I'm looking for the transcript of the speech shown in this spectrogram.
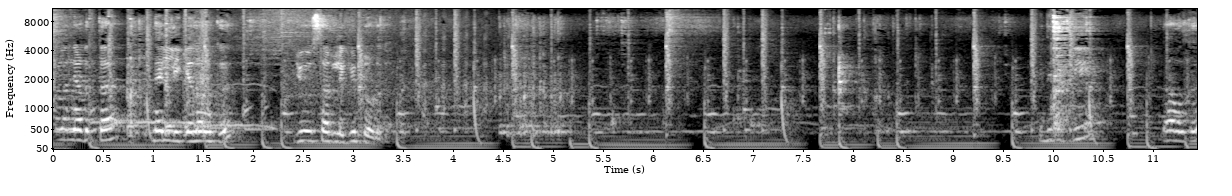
കളഞ്ഞെടുത്ത നെല്ലിക്ക നമുക്ക് ജ്യൂസറിലേക്ക് ഇട്ട് കൊടുക്കുക ഇതിലേക്ക് നമുക്ക്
